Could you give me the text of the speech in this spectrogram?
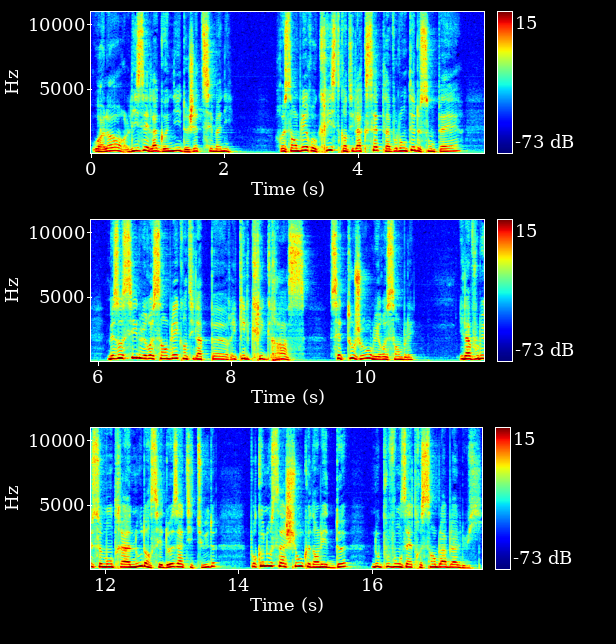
Ou alors lisez l'agonie de Gethsemane. Ressembler au Christ quand il accepte la volonté de son Père mais aussi lui ressembler quand il a peur et qu'il crie grâce. C'est toujours lui ressembler. Il a voulu se montrer à nous dans ces deux attitudes pour que nous sachions que dans les deux, nous pouvons être semblables à lui.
